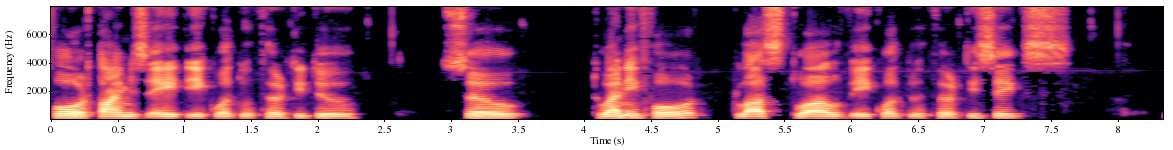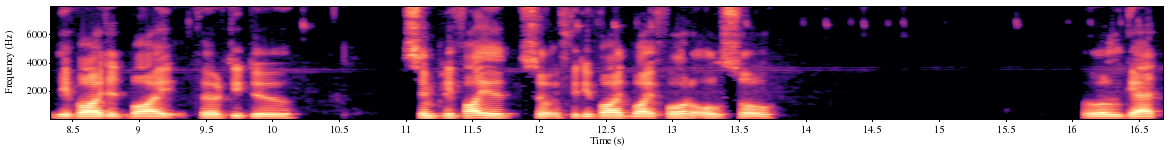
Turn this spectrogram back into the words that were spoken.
4 times 8 equal to 32 so 24 plus 12 equal to 36 divided by 32 simplify it so if we divide by 4 also we will get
